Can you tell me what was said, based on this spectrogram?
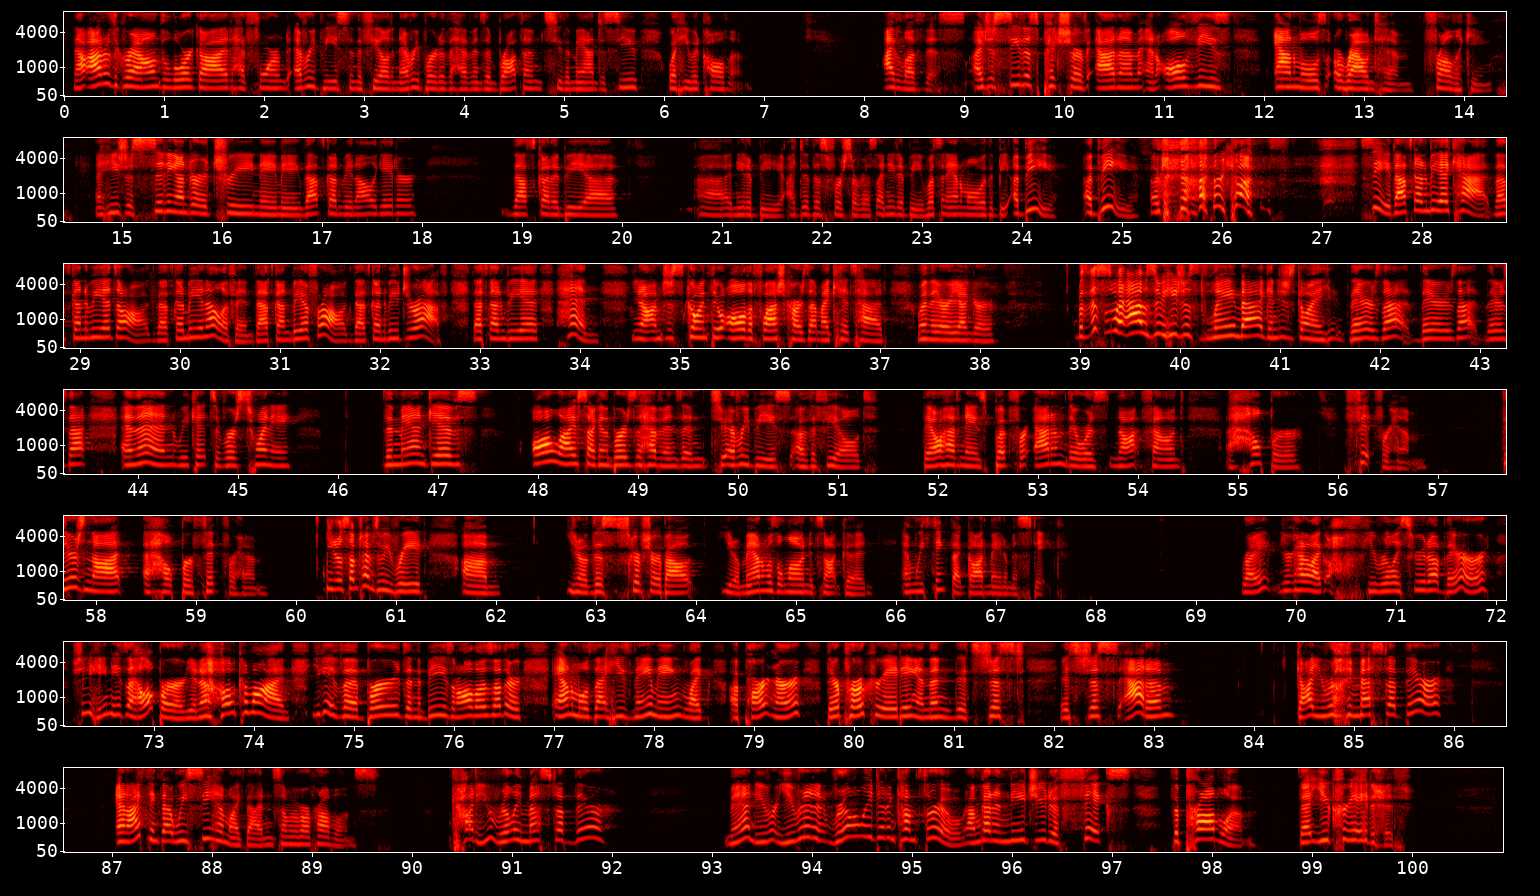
Now, out of the ground, the Lord God had formed every beast in the field and every bird of the heavens and brought them to the man to see what he would call them. I love this. I just see this picture of Adam and all these animals around him frolicking. And he's just sitting under a tree naming, that's going to be an alligator. That's going to be a, uh, I need a bee. I did this for service. I need a bee. What's an animal with a bee? A bee. A bee. Okay, there it goes. See, that's going to be a cat. That's going to be a dog. That's going to be an elephant. That's going to be a frog. That's going to be a giraffe. That's going to be a hen. You know, I'm just going through all the flashcards that my kids had when they were younger. But this is what Adam's doing. He's just laying back and he's just going, there's that, there's that, there's that. And then we get to verse 20. The man gives all livestock and the birds of the heavens and to every beast of the field. They all have names. But for Adam, there was not found a helper fit for him. There's not a helper fit for him. You know, sometimes we read, um, you know, this scripture about, you know, man was alone, it's not good. And we think that God made a mistake right? You're kind of like, oh, he really screwed up there. She, he needs a helper, you know? Come on. You gave the birds and the bees and all those other animals that he's naming like a partner. They're procreating, and then it's just, it's just Adam. God, you really messed up there. And I think that we see him like that in some of our problems. God, you really messed up there. Man, you, you didn't, really didn't come through. I'm going to need you to fix the problem that you created.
